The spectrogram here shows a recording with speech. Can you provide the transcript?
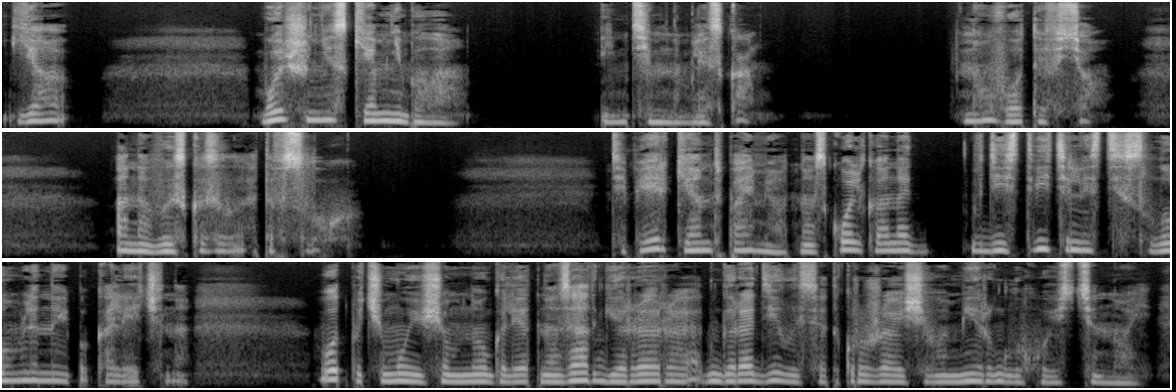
я больше ни с кем не была интимно близка. Ну вот и все. Она высказала это вслух. Теперь Кент поймет, насколько она в действительности сломлена и покалечена. Вот почему еще много лет назад Геррера отгородилась от окружающего мира глухой стеной —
